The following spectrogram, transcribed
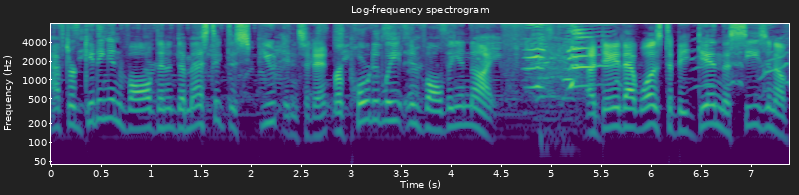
after getting involved in a domestic dispute incident reportedly involving a knife. A day that was to begin the season of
